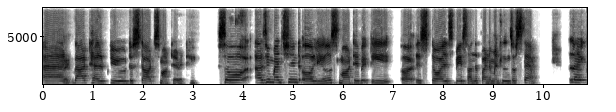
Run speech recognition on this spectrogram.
and Right. that helped you to start Smartivity. So, as you mentioned earlier, Smartivity uh, is toys based on the fundamentals of STEM. Like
